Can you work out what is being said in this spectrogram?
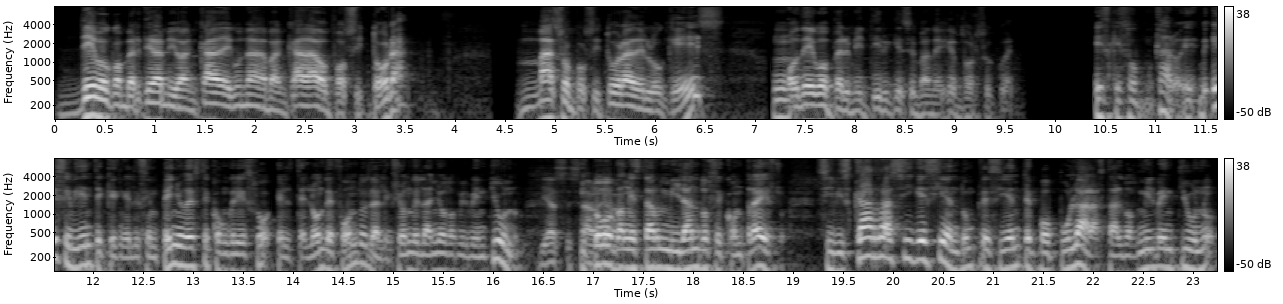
¿debo convertir a mi bancada en una bancada opositora? ¿Más opositora de lo que es? Mm. ¿O debo permitir que se maneje por su cuenta? Es que eso, claro, eh, es evidente que en el desempeño de este Congreso el telón de fondo es la elección del año 2021. Ya se Y sabe. todos ¿no? van a estar mirándose contra eso. Si Vizcarra sigue siendo un presidente popular hasta el 2021,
